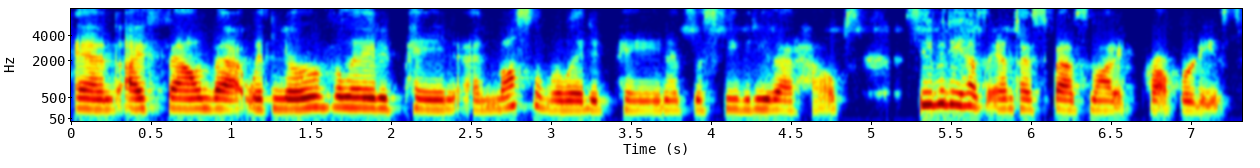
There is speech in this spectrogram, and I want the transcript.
and I found that with nerve-related pain and muscle-related pain, it's the CBD that helps. CBD has antispasmodic properties.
